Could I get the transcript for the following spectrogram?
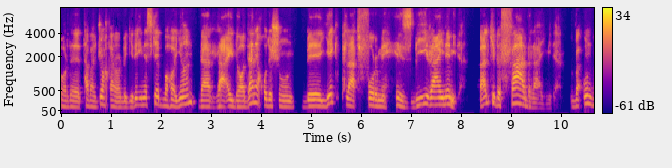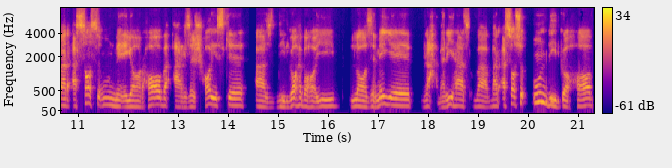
مورد توجه قرار بگیره این است که باهایان در رأی دادن خودشون به یک پلتفرم حزبی رأی نمیدن بلکه به فرد رأی میدن. و اون بر اساس اون معیارها و ارزشهایی است که از دیدگاه باهایی لازمه رهبری هست و بر اساس اون دیدگاه ها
